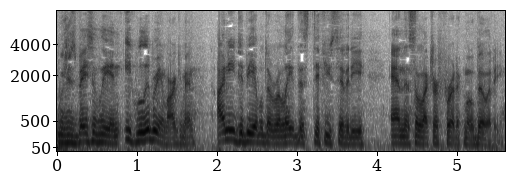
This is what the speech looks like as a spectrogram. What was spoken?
which is basically an equilibrium argument, I need to be able to relate this diffusivity and this electrophoretic mobility.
